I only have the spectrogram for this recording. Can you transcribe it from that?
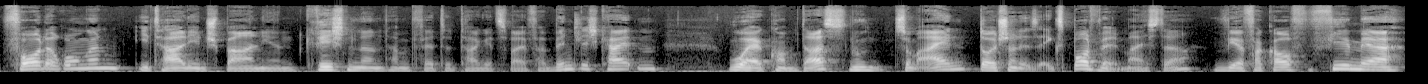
Forderungen. Italien, Spanien, Griechenland haben fette Target 2 Verbindlichkeiten. Woher kommt das? Nun, zum einen, Deutschland ist Exportweltmeister. Wir verkaufen viel mehr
